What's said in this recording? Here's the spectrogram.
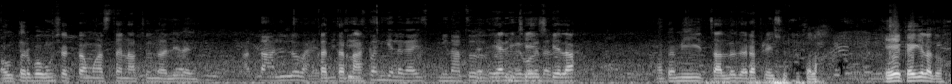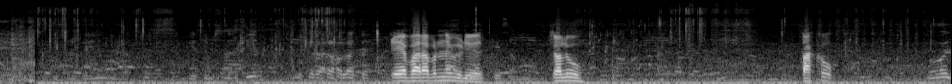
अवतार बघू शकता मस्त नाचून झालेला आहे. आता आलेलो खतरनाक. पण केलं गाईज मी याने तुम्ही चेंज केला. आता मी चाललो जरा फ्रेश होतो चला. हे काय गेला तो? ए बराबर नाही व्हिडिओ चालू. टाकव बोल.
